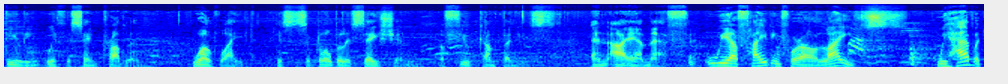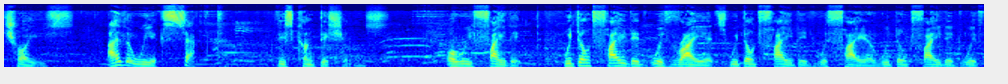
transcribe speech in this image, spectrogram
dealing with the same problem worldwide. This is a globalization of few companies and IMF. We are fighting for our lives. We have a choice. Either we accept these conditions or we fight it. We don't fight it with riots. We don't fight it with fire. We don't fight it with,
